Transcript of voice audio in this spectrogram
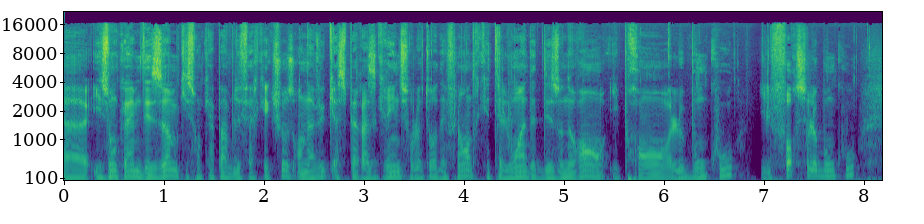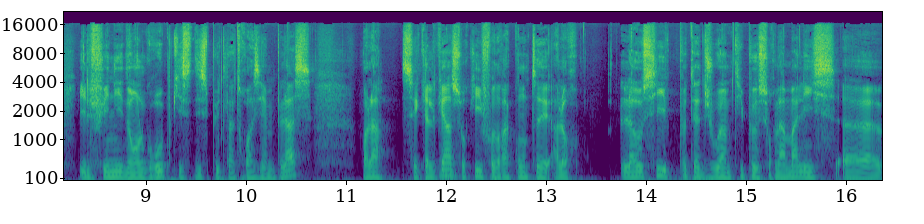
Euh, ils ont quand même des hommes qui sont capables de faire quelque chose. On a vu Casper Asgreen sur le Tour des Flandres, qui était loin d'être déshonorant. Il prend le bon coup, il force le bon coup, il finit dans le groupe qui se dispute la troisième place. Voilà, c'est quelqu'un sur qui il faudra compter. Alors, là aussi, peut-être jouer un petit peu sur la malice, euh,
